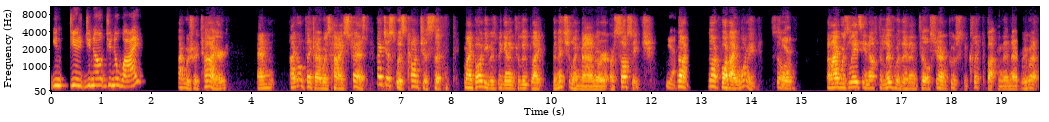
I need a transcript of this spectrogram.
you, do you, do you know, do you know why? I was retired and I don't think I was high stressed. I just was conscious that my body was beginning to look like the Michelin man or, or sausage. Yeah. Not not what I wanted. So yeah. and I was lazy enough to live with it until Sharon pushed the click button and there we went.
